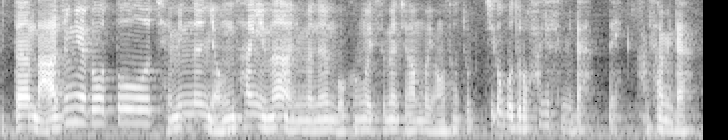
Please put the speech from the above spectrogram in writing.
일단 나중에도 또 재밌는 영상이나 아니면은 뭐 그런 거 있으면 제가 한번 영상 좀 찍어보도록 하겠습니다. 네, 감사합니다.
